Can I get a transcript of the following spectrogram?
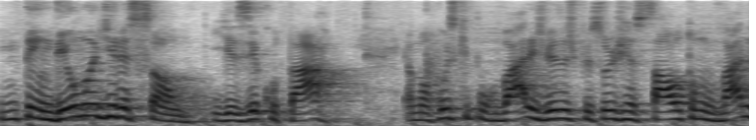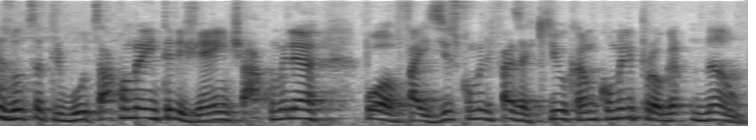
entender uma direção e executar é uma coisa que por várias vezes as pessoas ressaltam vários outros atributos. Ah, como ele é inteligente, ah, como ele é, pô, faz isso, como ele faz aquilo, como ele programa. Não.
